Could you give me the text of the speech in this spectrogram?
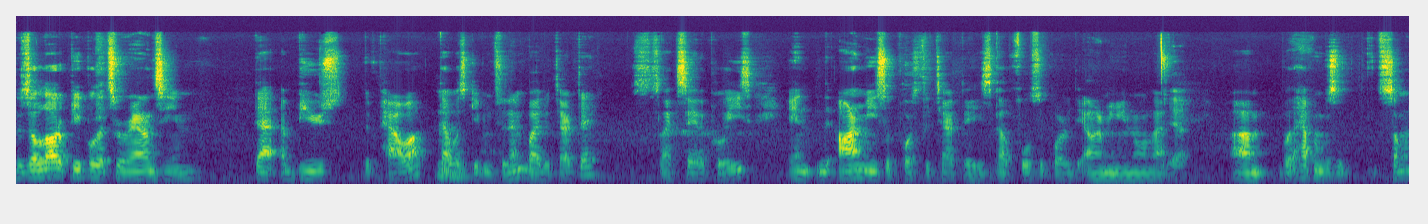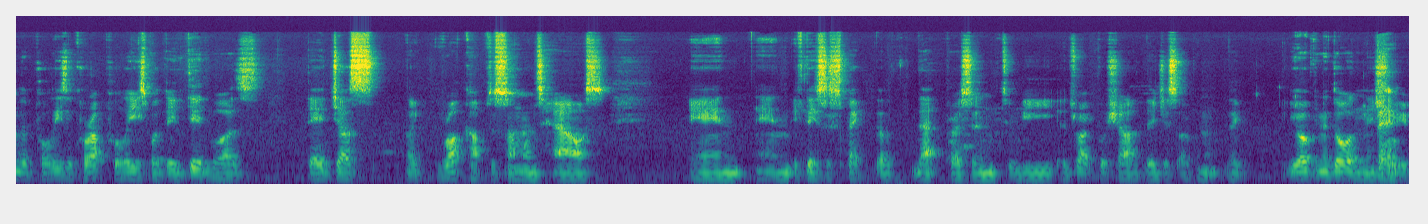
there's a lot of people that surrounds him that abuse the power that was given to them by Duterte. It's like say the police and the army supports Duterte. He's got full support of the army and all that. Yeah. Um, what happened was some of the police, the corrupt police, what they did was they just like rock up to someone's house and and if they suspect of that person to be a drug pusher they just open it like you open the door and they Bang. shoot you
